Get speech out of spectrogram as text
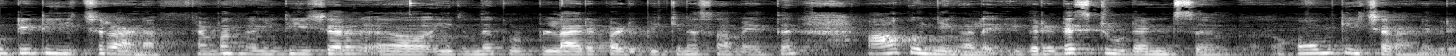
കുട്ടി ടീച്ചറാണ് അപ്പം ഈ ടീച്ചർ ഇരുന്ന് പിള്ളേരെ പഠിപ്പിക്കുന്ന സമയത്ത് ആ കുഞ്ഞുങ്ങൾ ഇവരുടെ സ്റ്റുഡൻസ് ഹോം ടീച്ചറാണ് ഇവർ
